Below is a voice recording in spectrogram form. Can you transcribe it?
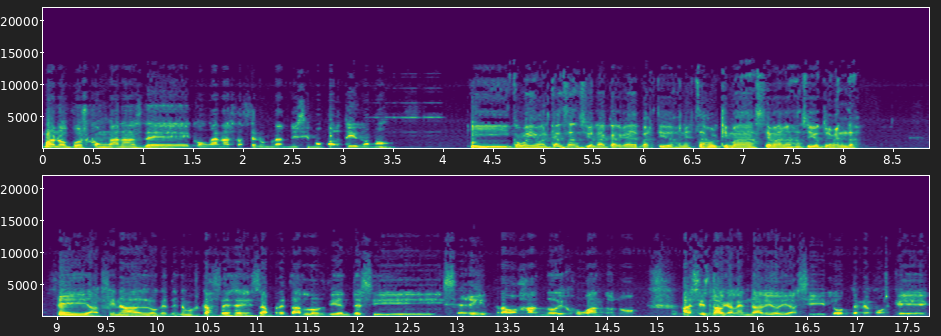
Bueno, pues con ganas de con ganas de hacer un grandísimo partido, ¿no? ¿Y cómo lleva el cansancio? La carga de partidos en estas últimas semanas ha sido tremenda. Sí, al final lo que tenemos que hacer es apretar los dientes y seguir trabajando y jugando, ¿no? Así está el calendario y así lo tenemos que,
